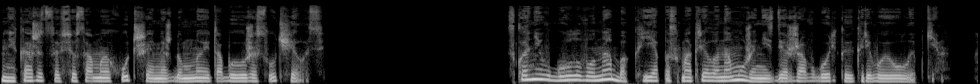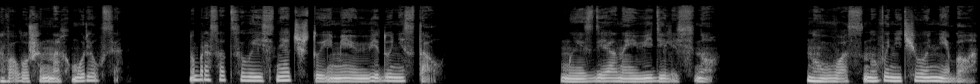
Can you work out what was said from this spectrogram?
Мне кажется, все самое худшее между мной и тобой уже случилось. Склонив голову на бок, я посмотрела на мужа, не сдержав горькой кривой улыбки. Волошин нахмурился, но бросаться выяснять, что имею в виду, не стал. Мы с Дианой виделись, но... Но у вас снова ничего не было.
